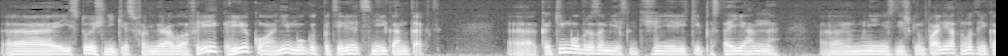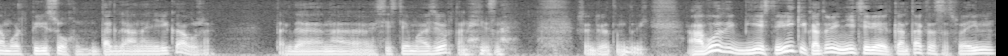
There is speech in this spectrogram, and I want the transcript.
э, источники, сформировав рек, реку, они могут потерять с ней контакт. Э, каким образом, если течение реки постоянно, мне не слишком понятно, вот река может пересохнуть, тогда она не река уже, тогда она система озер, там, я не знаю, что-нибудь в этом духе. А вот есть реки, которые не теряют контакта со своим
